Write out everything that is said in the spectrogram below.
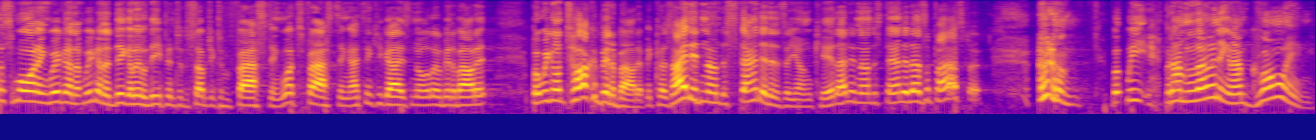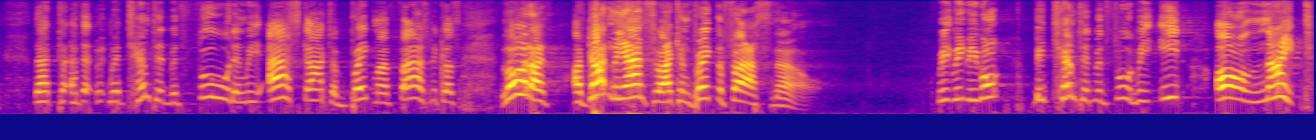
This morning we're going we're gonna dig a little deep into the subject of fasting. What's fasting? I think you guys know a little bit about it. But we're going to talk a bit about it because I didn't understand it as a young kid. I didn't understand it as a pastor. but, we, but I'm learning and I'm growing. That, that we're tempted with food and we ask God to break my fast because, Lord, I've, I've gotten the answer. I can break the fast now. We, we, we won't be tempted with food. We eat all night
